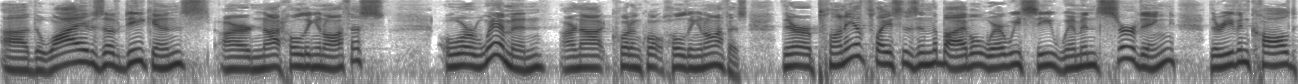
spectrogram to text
uh, the wives of deacons are not holding an office, or women are not, quote unquote, holding an office. There are plenty of places in the Bible where we see women serving. They're even called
